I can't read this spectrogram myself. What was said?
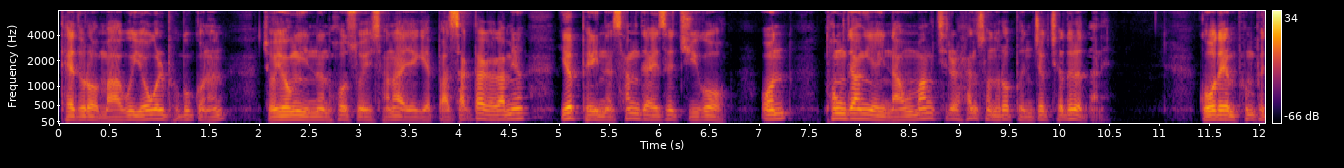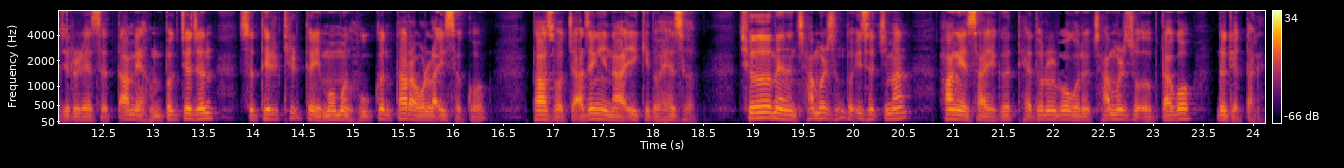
태도로 마구 욕을 퍼붓고는 조용히 있는 호수의 사나이에게 바싹 다가가며 옆에 있는 상자에서 쥐고 온 통장이의 나무망치를 한 손으로 번쩍 쳐들었다네. 고된 펌프질을 해서 땀에 흠뻑 젖은 스틸킬트의 몸은 후끈 달아올라 있었고 다소 짜증이 나 있기도 해서 처음에는 참을성도 있었지만 항해사의 그 태도를 보고는 참을 수 없다고 느꼈다네.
